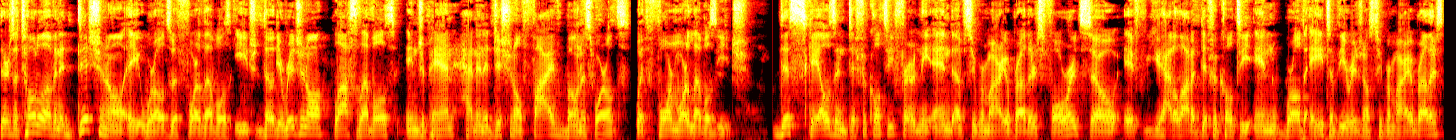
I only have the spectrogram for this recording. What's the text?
There's a total of an additional eight worlds with four levels each, though the original Lost Levels in Japan had an additional five bonus worlds with four more levels each this scales in difficulty from the end of Super Mario Brothers forward. So if you had a lot of difficulty in World 8 of the original Super Mario Brothers,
